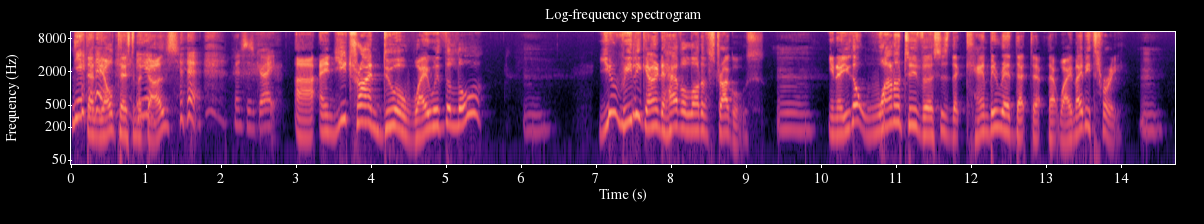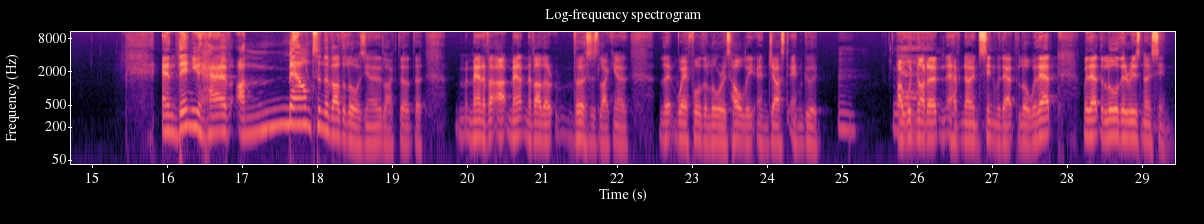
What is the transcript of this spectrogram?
Yeah. than the Old Testament Yeah. does, this is great. uh, and you try and do away with the law, mm. you're really going to have a lot of struggles. Mm. You know, you got one or two verses that can be read that that, that way, maybe three. And then you have a mountain of other laws, you know, like the, the amount of, uh, mountain of other verses, like, you know, that wherefore the law is holy and just and good. I would not uh, have known sin without the law. Without without the law, there is no sin.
